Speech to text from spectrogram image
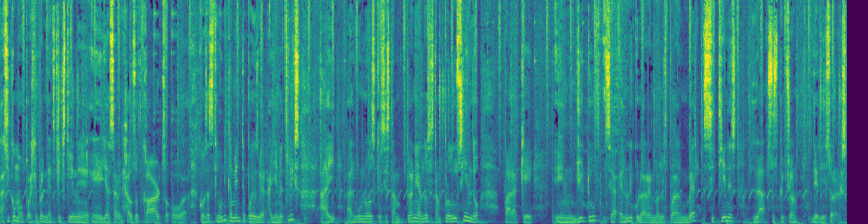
así como por ejemplo Netflix tiene, eh, ya saben, House of Cards o, cosas que únicamente puedes ver ahí en Netflix, hay algunos que se están planeando, se están produciendo para que en YouTube sea el único lugar en donde los puedan ver si tienes la suscripción de 10 dólares.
